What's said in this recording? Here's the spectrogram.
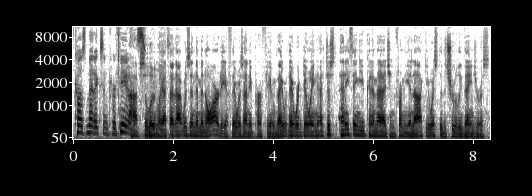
cosmetics and perfumes. Absolutely. I thought that was in the minority if there was any perfume. They, they were doing uh, just anything you can imagine, from the innocuous to the truly dangerous.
